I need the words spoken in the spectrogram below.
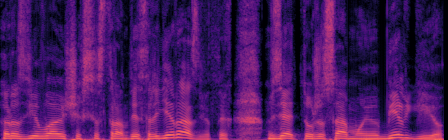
развивающихся стран, да и среди развитых. Взять ту же самую Бельгию,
